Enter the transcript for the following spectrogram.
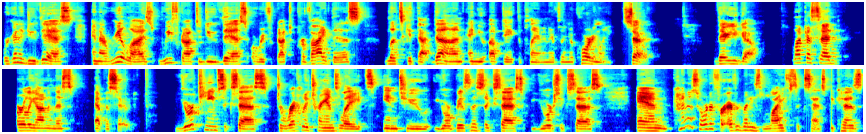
We're going to do this. And I realized we forgot to do this or we forgot to provide this. let's get that done. And you update the plan and everything accordingly. So there you go. Like I said early on in this episode, your team success directly translates into your business success, your success, and kind of sort of for everybody's life success because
